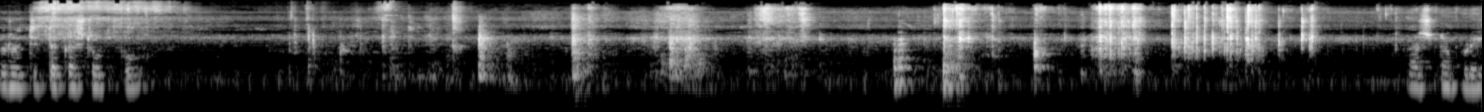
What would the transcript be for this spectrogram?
రుచి తగ్గಷ್ಟು ఉప్పు అర్చన పొడి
